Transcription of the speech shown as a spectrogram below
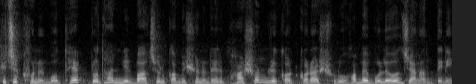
কিছুক্ষণের মধ্যে প্রধান নির্বাচন কমিশনারের ভাষণ রেকর্ড করা শুরু হবে বলেও জানান তিনি।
